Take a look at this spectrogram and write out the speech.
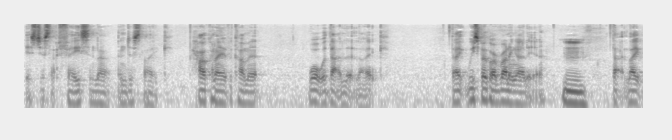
It's just like facing that and just like, how can I overcome it? What would that look like? Like we spoke about running earlier. mm. That like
